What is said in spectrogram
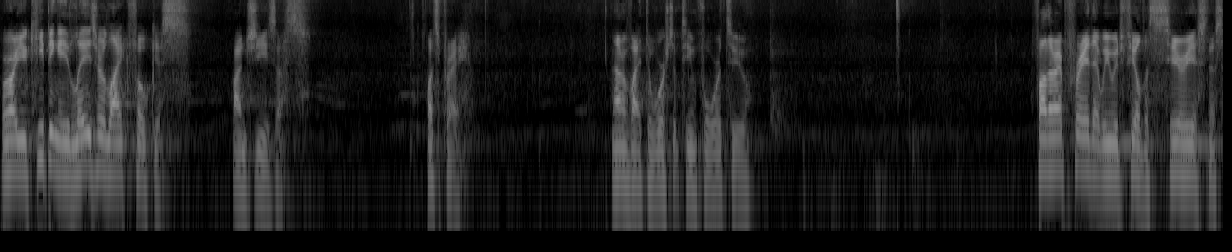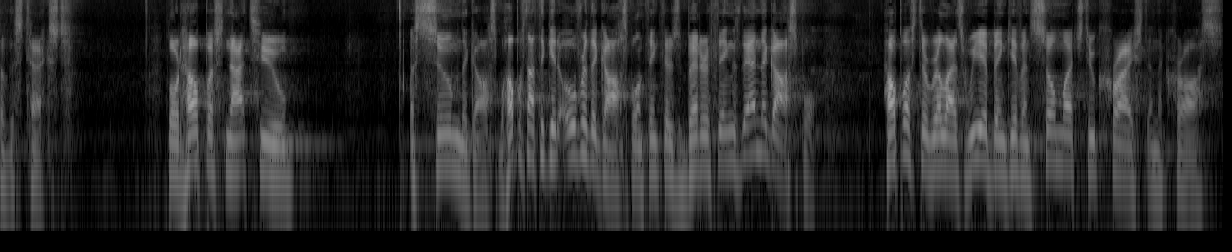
Or are you keeping a laser like focus on Jesus? Let's pray. And I invite the worship team forward too. Father, I pray that we would feel the seriousness of this text. Lord, help us not to assume the gospel. Help us not to get over the gospel and think there's better things than the gospel. Help us to realize we have been given so much through Christ and the cross.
